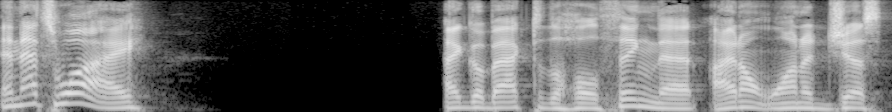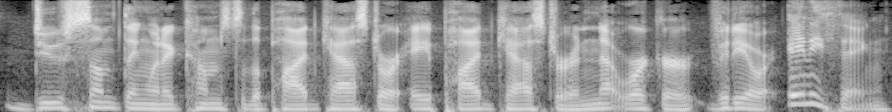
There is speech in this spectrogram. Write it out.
And that's why I go back to the whole thing that I don't want to just do something when it comes to the podcast or a podcast or a network or video or anything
